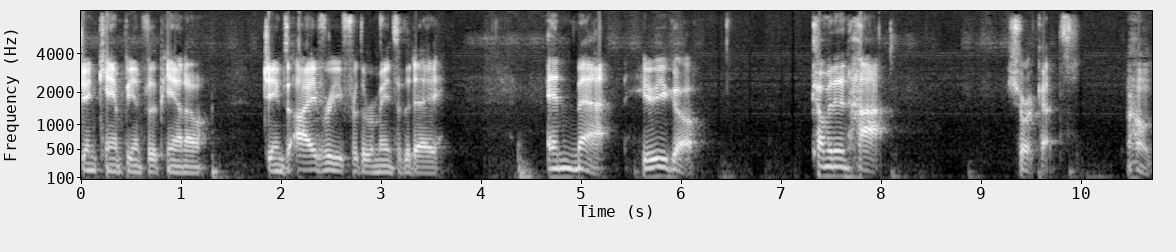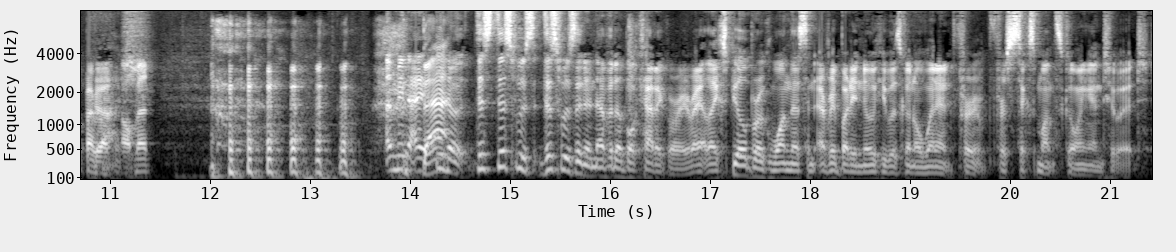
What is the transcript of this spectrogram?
Jane Campion for the piano. James Ivory for The Remains of the Day. And Matt, here you go. Coming in hot. Short Cuts Oh by gosh. I mean, I That- you know this this was this was an inevitable category, right? Like Spielberg won this, and everybody knew he was going to win it for for six months going into it.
